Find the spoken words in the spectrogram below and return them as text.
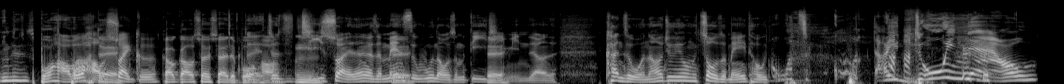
应该是博豪吧？博豪对帅哥，高高帅帅的博，豪，就是嗯极帅的那个什么 Men's 对 Uno 什么第几名这样子，看着我，然后就用皱着眉头，What What are you doing now?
